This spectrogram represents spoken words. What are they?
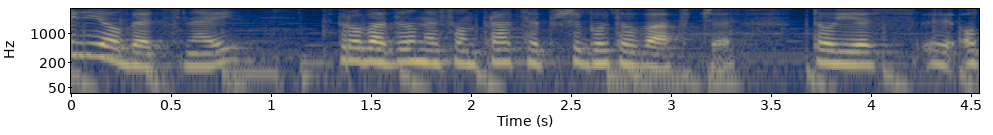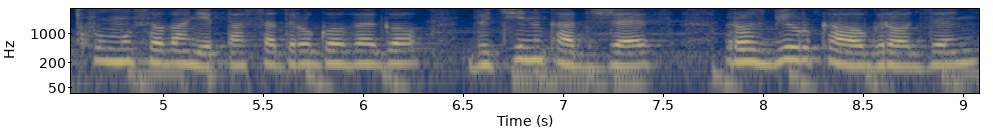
Chwili obecnej prowadzone są prace przygotowawcze, to jest y, odhumusowanie pasa drogowego, wycinka drzew, rozbiórka ogrodzeń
